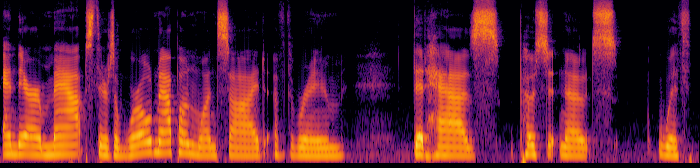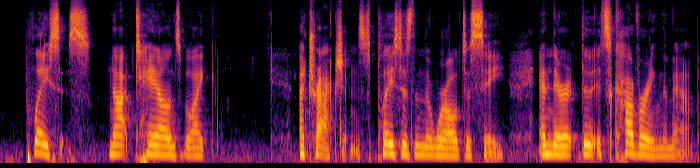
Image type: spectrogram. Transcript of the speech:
And there are maps. There's a world map on one side of the room that has post it notes with places, not towns, but like attractions, places in the world to see. And there, it's covering the map.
